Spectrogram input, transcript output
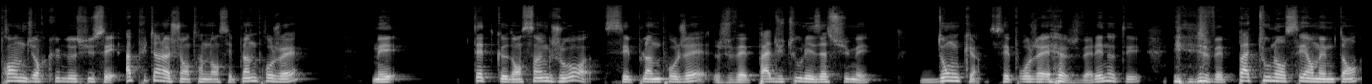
prendre du recul dessus. C'est ah putain là je suis en train de lancer plein de projets, mais peut-être que dans cinq jours ces plein de projets je vais pas du tout les assumer. Donc ces projets je vais les noter et je vais pas tout lancer en même temps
